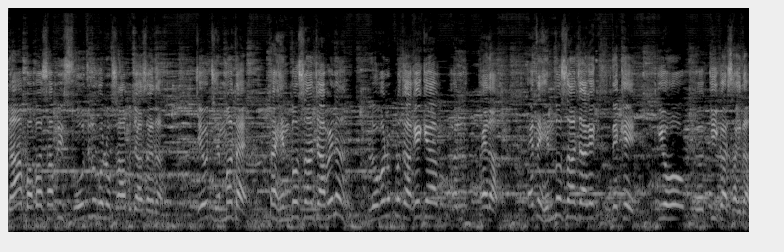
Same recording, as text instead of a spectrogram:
ਨਾ ਬਾਬਾ ਸਾਹਿਬ ਦੀ ਸੋਚ ਨੂੰ ਕੋਈ ਨੁਕਸਾਨ ਪਹੁੰਚਾ ਸਕਦਾ। ਜੇ ਉਹ ਹਿੰਮਤ ਹੈ ਤਾਂ ਹਿੰਦੁਸਤਾਨ ਜਾਵੇ ਨਾ ਲੋਕਾਂ ਨੂੰ ਭੜਕਾ ਕੇ ਕਿਆ ਫਾਇਦਾ? ਤੇ ਹਿੰਦੁਸਤਾਨ ਜਾ ਕੇ ਦੇਖੇ ਕਿ ਉਹ ਅ, ਕੀ ਕਰ ਸਕਦਾ।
